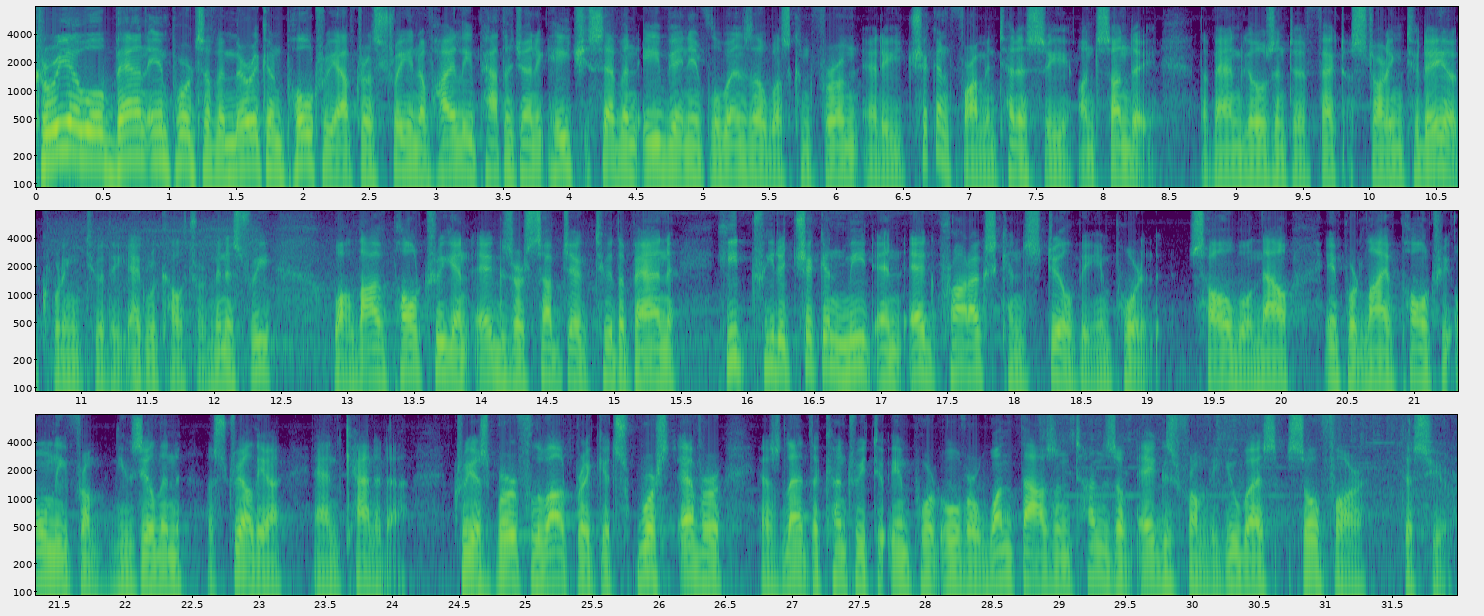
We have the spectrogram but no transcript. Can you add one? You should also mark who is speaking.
Speaker 1: Korea will ban imports of American poultry after a strain of highly pathogenic H7 avian influenza was confirmed at a chicken farm in Tennessee on Sunday. The ban goes into effect starting today, according to the Agriculture Ministry. While live poultry and eggs are subject to the ban, heat-treated chicken, meat, and egg products can still be imported. Seoul will now import live poultry only from New Zealand, Australia, and Canada. Korea's bird flu outbreak, its worst ever, has led the country to import over 1,000 tons of eggs from the U.S. so far this year.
